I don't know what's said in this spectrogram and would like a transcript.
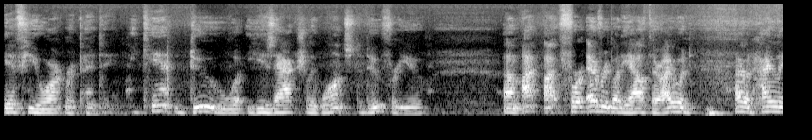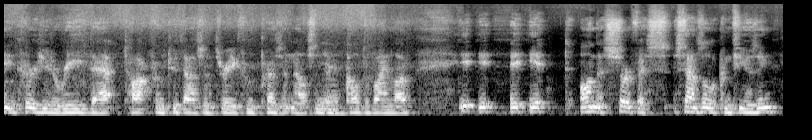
if you aren't repenting. He can't do what he's actually wants to do for you. Um, I, I, for everybody out there, I would I would highly encourage you to read that talk from 2003 from President Nelson Yeah. called Divine Love. It, it, it, it on the surface sounds a little confusing,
